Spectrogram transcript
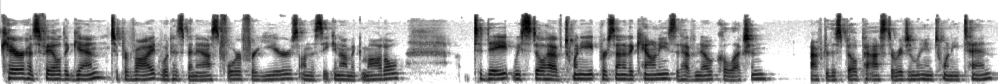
CARE has failed again to provide what has been asked for for years on this economic model. To date, we still have 28% of the counties that have no collection after this bill passed originally in 2010.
